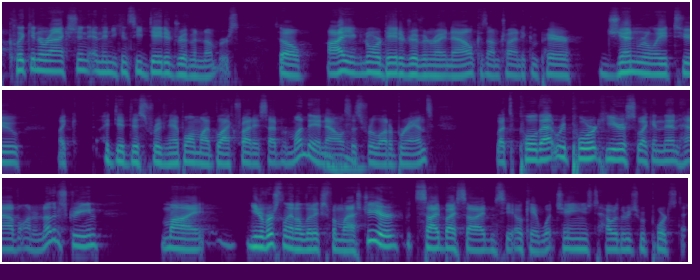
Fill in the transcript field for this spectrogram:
click interaction and then you can see data driven numbers. So I ignore data driven right now because I'm trying to compare generally to like I did this, for example, on my Black Friday Cyber Monday analysis for a lot of brands. Let's pull that report here so I can then have on another screen my universal analytics from last year side by side and see, okay, what changed? How are these reports doing?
